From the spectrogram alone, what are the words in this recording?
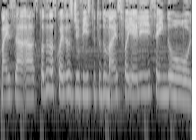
Mas a, as, todas as coisas de visto e tudo mais foi ele sendo.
